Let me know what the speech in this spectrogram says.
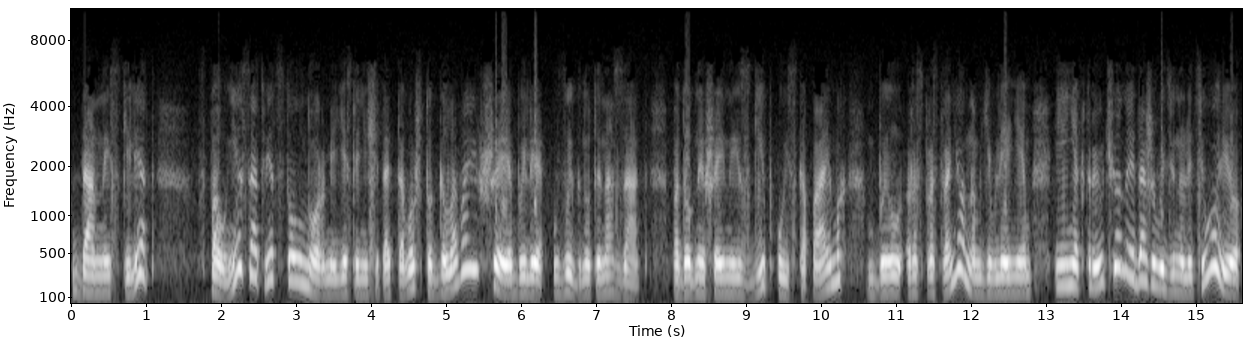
Данный скелет — вполне соответствовал норме, если не считать того, что голова и шея были выгнуты назад. Подобный шейный изгиб у ископаемых был распространенным явлением, и некоторые ученые даже выдвинули теорию,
